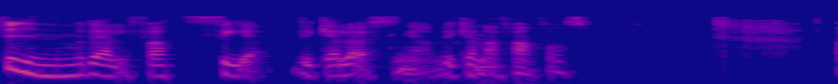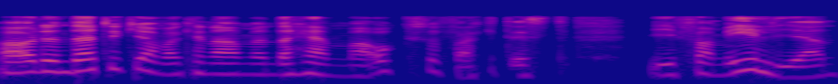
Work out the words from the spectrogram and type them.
fin modell för att se vilka lösningar vi kan ha framför oss. Ja, den där tycker jag man kan använda hemma också faktiskt i familjen.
